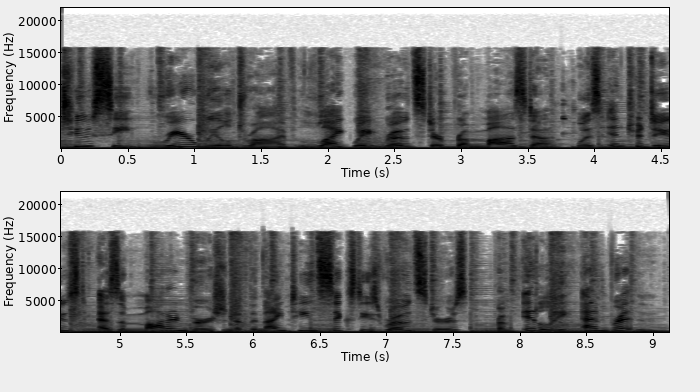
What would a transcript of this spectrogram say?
two seat, rear wheel drive, lightweight roadster from Mazda was introduced as a modern version of the 1960s roadsters from Italy and Britain.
